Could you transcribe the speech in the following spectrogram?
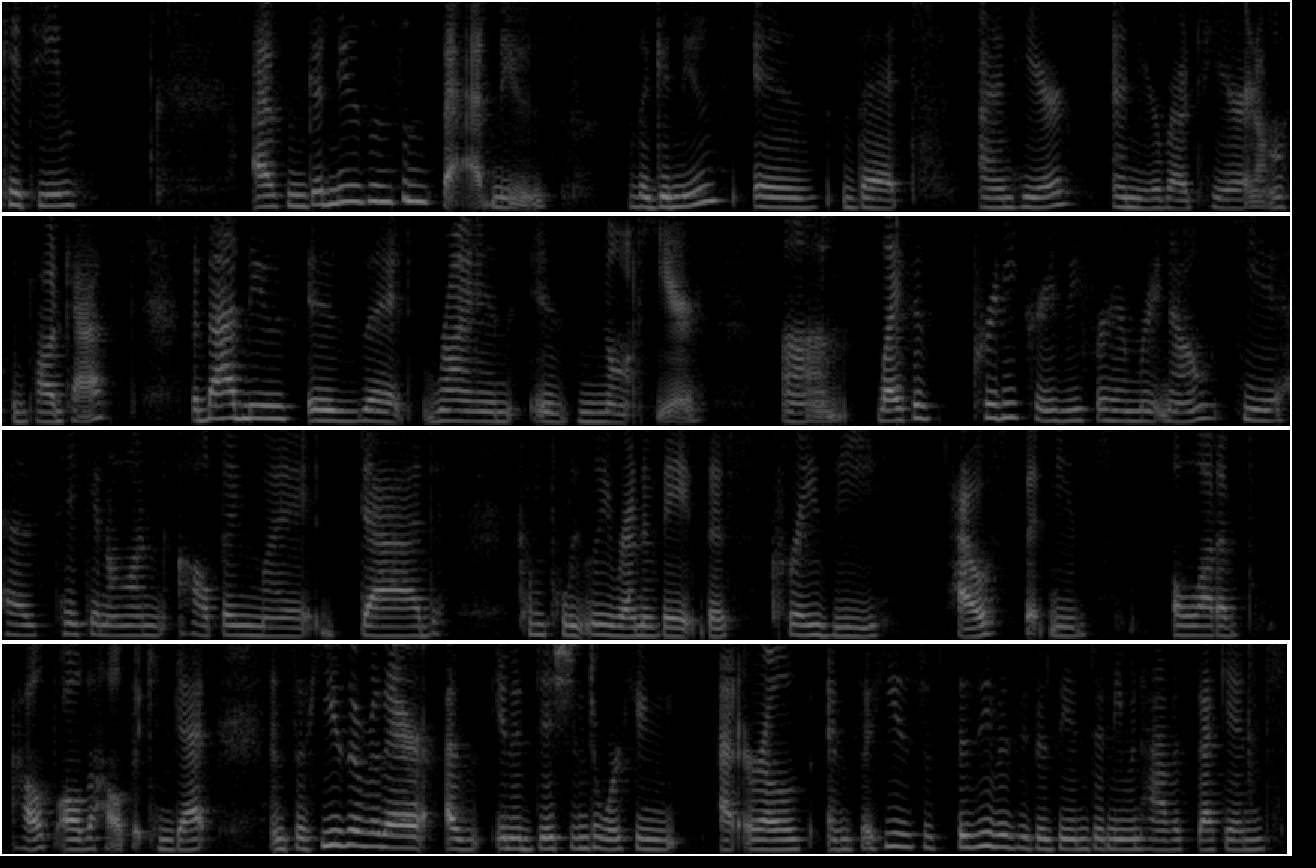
Okay, team. I have some good news and some bad news. The good news is that I am here and you're about to hear an awesome podcast. The bad news is that Ryan is not here. Um, life is pretty crazy for him right now. He has taken on helping my dad completely renovate this crazy house that needs a lot of help, all the help it can get. And so he's over there as in addition to working at Earl's, and so he's just busy, busy, busy, and didn't even have a second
